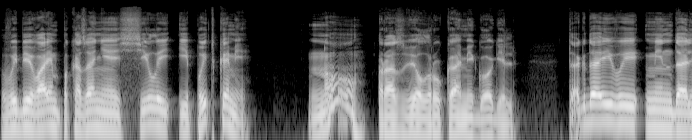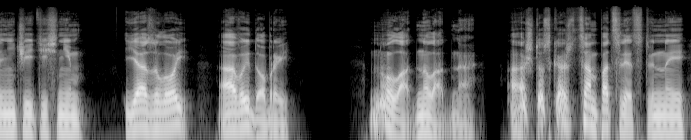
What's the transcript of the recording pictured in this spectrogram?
Выбиваем показания силой и пытками? «Ну, — развел руками Гогель, — тогда и вы миндальничайте с ним. Я злой, а вы добрый. Ну ладно, ладно. А что скажет сам подследственный?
